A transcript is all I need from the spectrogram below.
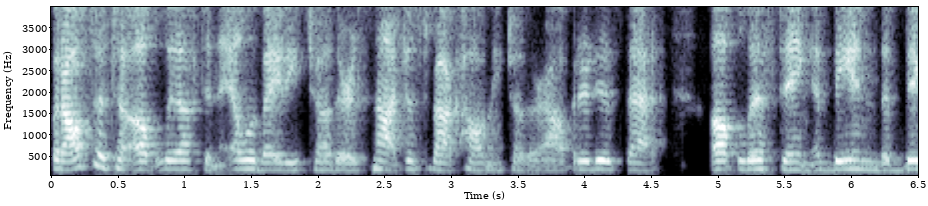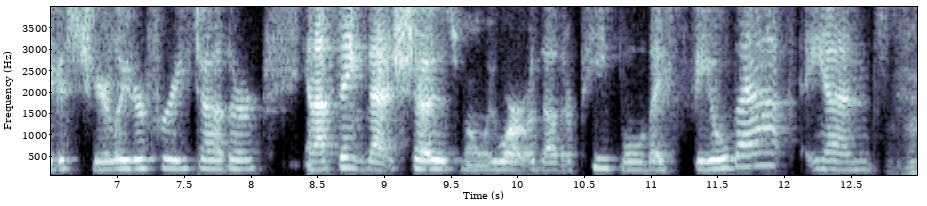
but also to uplift and elevate each other. It's not just about calling each other out, but it is that uplifting and being the biggest cheerleader for each other. And I think that shows when we work with other people, they feel that. And mm-hmm.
